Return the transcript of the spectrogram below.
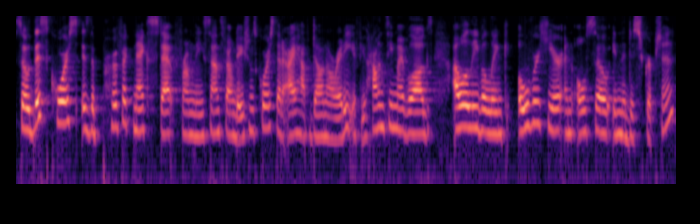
So this course is the perfect next step from the SANS Foundations course that I have done already. If you haven't seen my vlogs, I will leave a link over here and also in the description.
